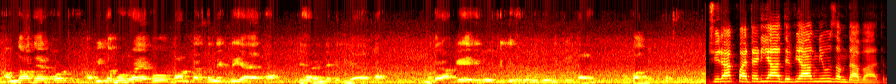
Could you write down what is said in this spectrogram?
अहमदाबाद एयरपोर्ट अभी तो बोल रहा है वो कामकाज करने के लिए आया था यहाँ रहने के लिए आया था मगर आगे इन्वेस्टिगेशन में जो निकलता है वो बाद में पता चलेगा। चिराग पाटड़िया दिव्यांग न्यूज़ अहमदाबाद।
